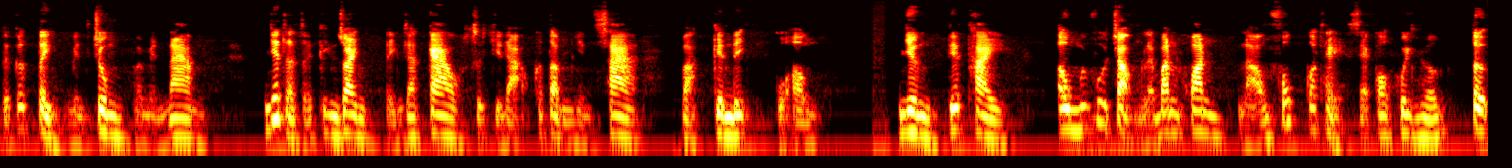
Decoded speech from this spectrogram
từ các tỉnh miền Trung và miền Nam, nhất là giới kinh doanh đánh giá cao sự chỉ đạo có tầm nhìn xa và kiên định của ông. Nhưng tiếc thay, ông Nguyễn Phú Trọng lại băn khoăn là ông Phúc có thể sẽ có khuynh hướng tự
